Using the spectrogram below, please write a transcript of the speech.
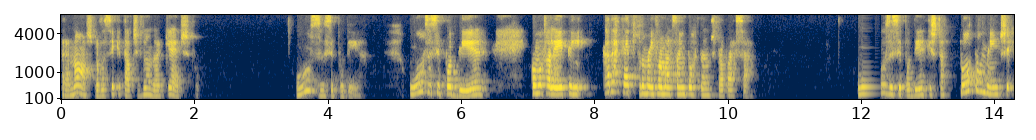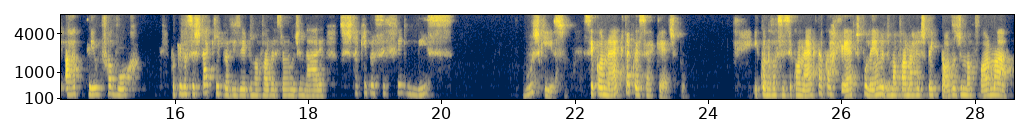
para nós, para você que está ativando o arquétipo. Use esse poder. Use esse poder. Como eu falei, tem cada arquétipo tem uma informação importante para passar. Use esse poder que está totalmente a teu favor. Porque você está aqui para viver de uma forma extraordinária. Você está aqui para ser feliz. Busque isso. Se conecta com esse arquétipo. E quando você se conecta com o arquétipo, lembra de uma forma respeitosa, de uma forma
